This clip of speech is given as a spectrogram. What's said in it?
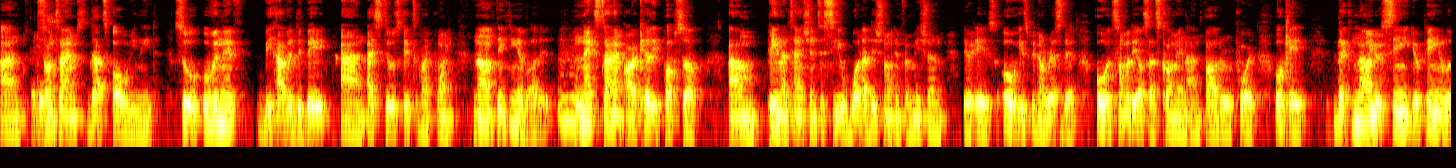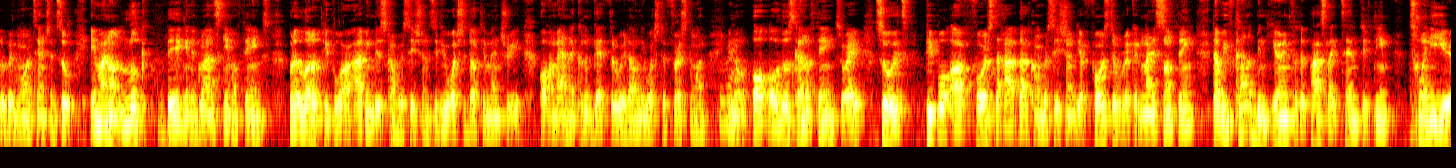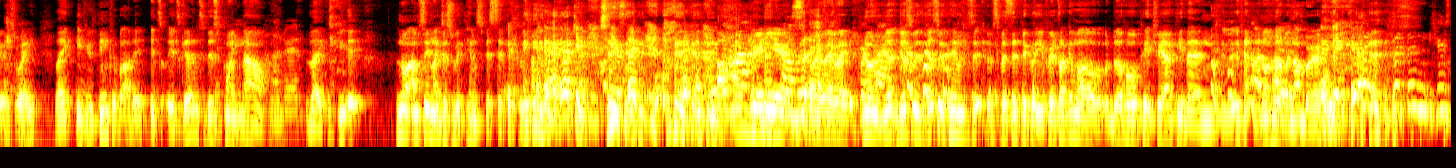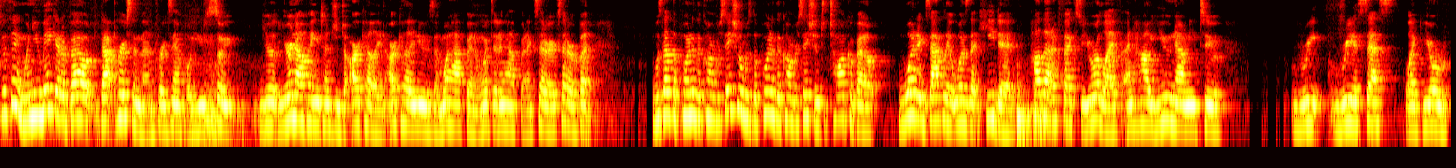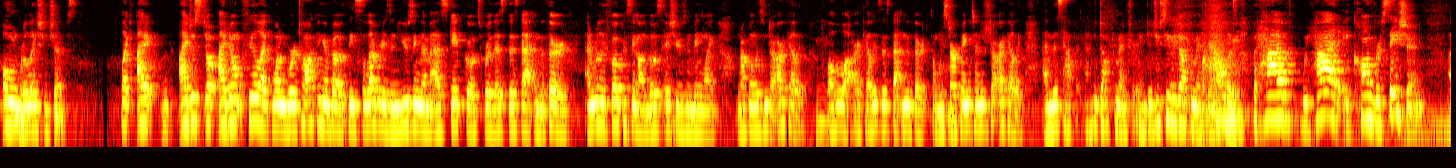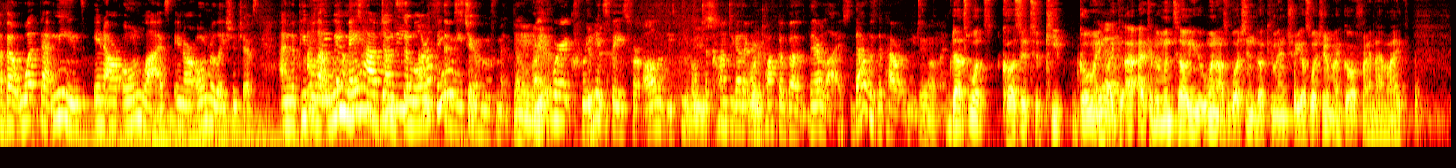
and sometimes that's all we need so even if we have a debate and i still stick to my point. Now i'm thinking about it. Mm-hmm. Next time r. Kelly pops up i'm paying attention to see what additional information there is. Oh he's been arrested. Oh somebody else has come in and filed a report. Okay like now you're seeing you're paying a little bit more attention. So it might not look big in the grand scheme of things but a lot of people are having these conversations. Did you watch the documentary oh man i couldn't get through it. I only watched the first one. You know all, all those kind of things right? So it's people are forced to have that conversation. They're forced to recognize something that we've kind of been hearing for the past like 10 15 20 years right? Like if you think about it it's it's getting to this point now 100. like it, no i'm saying like just with him specifically She's like a hundred years. Wait, wait, wait. No, time. just with just with him specifically. If you're talking about the whole patriarchy, then I don't have a number. but, but then here's the thing when you make it about that person then for example you mm. so you're, you're now paying attention to r kelly and r kelly news and what happened and what didn't happen et cetera et cetera but was that the point of the conversation or was the point of the conversation to talk about what exactly it was that he did how that affects your life and how you now need to re- reassess like your own relationships. Like i i just don't i don't feel like when we're talking about these celebrities and using them as scapegoats for this this that and the third and really focusing on those issues and being like i'm not going to listen to r. Kelly hmm. blah blah blah r. Kelly's this that and the third and we start paying attention to r. Kelly and this happened and the documentary and did you see the documentary and all this hmm. but have we had a conversation about what that means in our own lives in our own relationships and the people I that we that may have done beauty similar of the Me things Too to movement, though, right? yeah. Where it created It- space for all of these people to come together Right. and talk about their lives. That was the power of Me Too movement. That's what caused it to keep going. Yeah. Like I, I can even tell you when I was watching the documentary, I was watching with my girlfriend, and like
